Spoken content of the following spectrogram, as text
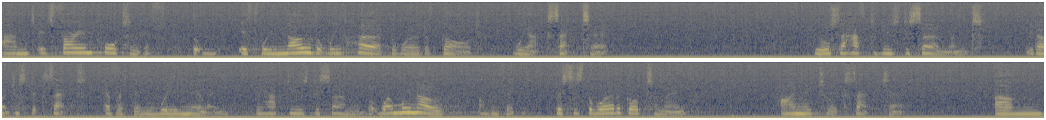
And it's very important if, that if we know that we've heard the word of God, we accept it. We also have to use discernment. We don't just accept everything willy nilly. We have to use discernment. But when we know and we think, this is the word of God to me, I need to accept it. Um,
